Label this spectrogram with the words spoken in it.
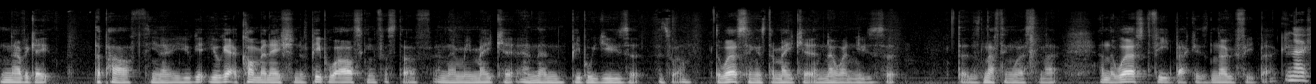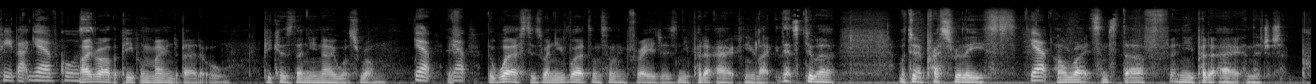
navigate the path. You know, you get you'll get a combination of people asking for stuff, and then we make it, and then people use it as well. The worst thing is to make it and no one uses it. There's nothing worse than that. And the worst feedback is no feedback. no feedback. Yeah, of course. I'd rather people moaned about it all because then you know what's wrong. If yep. The worst is when you've worked on something for ages and you put it out and you're like, let's do a, we'll do a press release. Yep. I'll write some stuff, and you put it out and they're just, like,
